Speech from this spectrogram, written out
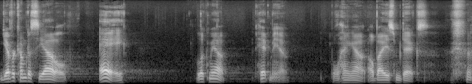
You ever come to Seattle? A. Look me up. Hit me up. We'll hang out. I'll buy you some dicks. Uh,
